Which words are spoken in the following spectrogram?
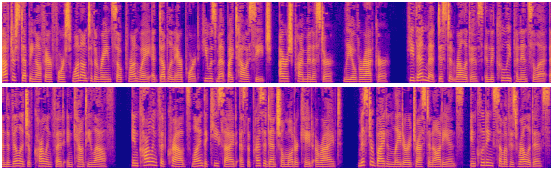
After stepping off Air Force One onto the rain-soaked runway at Dublin Airport he was met by Taoiseach, Irish Prime Minister, Leo Varadkar. He then met distant relatives in the Cooley Peninsula and the village of Carlingford in County Louth. In Carlingford crowds lined the quayside as the presidential motorcade arrived. Mr. Biden later addressed an audience, including some of his relatives,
